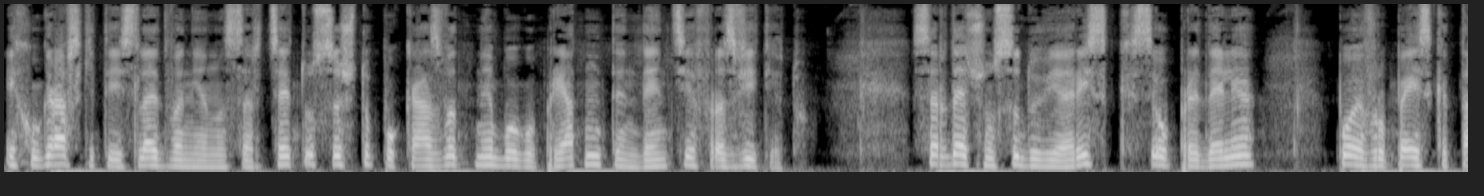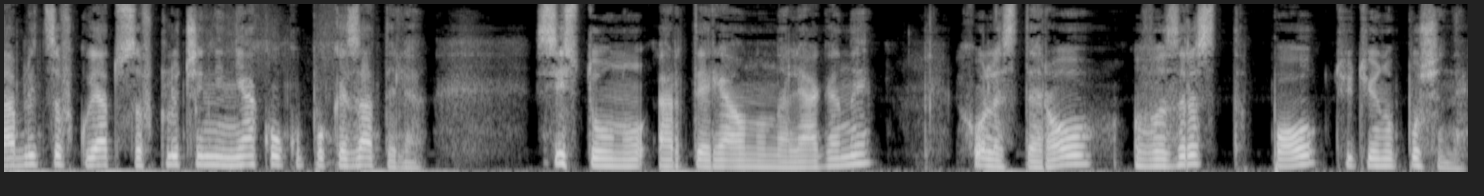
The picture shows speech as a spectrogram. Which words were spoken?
Ехографските изследвания на сърцето също показват неблагоприятна тенденция в развитието. Сърдечно-съдовия риск се определя по европейска таблица, в която са включени няколко показателя – систолно-артериално налягане, холестерол, възраст, пол, тютюнопушене.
